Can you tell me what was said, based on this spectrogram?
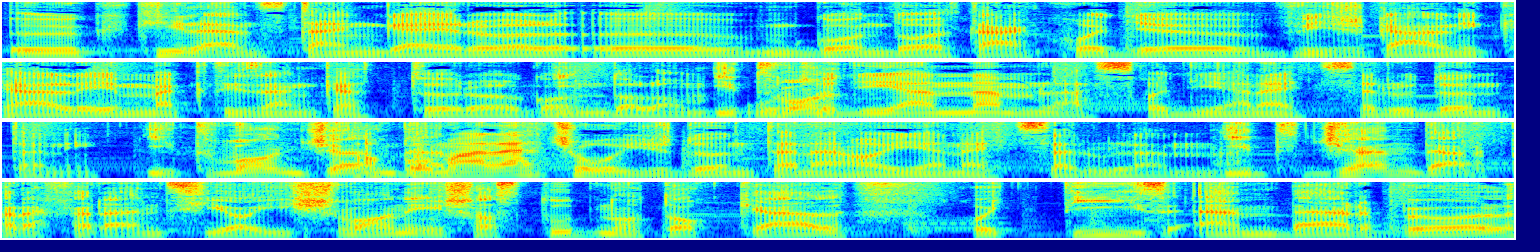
ők kilenc tengelyről ö, gondolták, hogy ö, vizsgálni kell, én meg 12-ről gondolom. Úgyhogy ilyen nem lesz, hogy ilyen egyszerű dönteni. Itt van gender... Akkor már Lecsó is döntene, ha ilyen egyszerű lenne. Itt gender preferencia is van, és azt tudnotok kell, hogy tíz emberből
